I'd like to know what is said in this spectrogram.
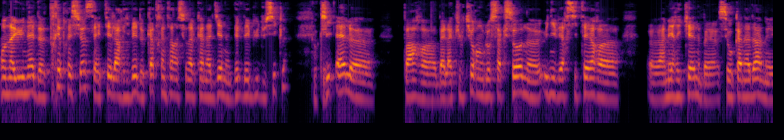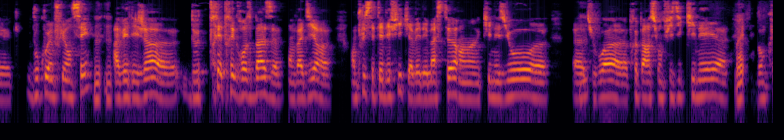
on a eu une aide très précieuse, ça a été l'arrivée de quatre internationales canadiennes dès le début du cycle, qui elles, euh, par euh, ben, la culture anglo-saxonne, euh, universitaire américaine, ben, c'est au Canada, mais beaucoup influencée, mm, mm. avaient déjà de très très grosses bases, on va dire. En plus, c'était des filles qui avaient des masters en kinésio, mm. tu vois, préparation physique kiné, donc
